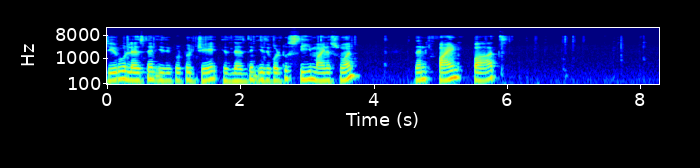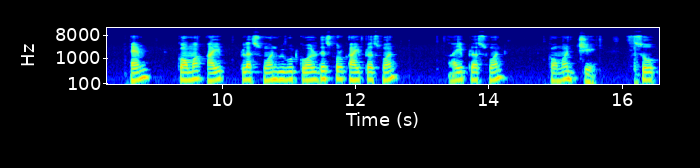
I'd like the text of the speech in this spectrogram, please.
0 less than is equal to j is less than is equal to c minus 1 then find path m comma i plus 1 we would call this for i plus 1 i plus 1 comma j. So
